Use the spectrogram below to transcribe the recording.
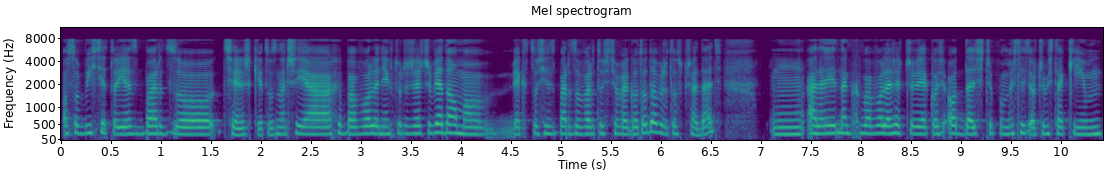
osobiście to jest bardzo ciężkie, to znaczy ja chyba wolę niektóre rzeczy, wiadomo, jak coś jest bardzo wartościowego, to dobrze to sprzedać, mm, ale jednak chyba wolę rzeczy jakoś oddać, czy pomyśleć o czymś takim,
